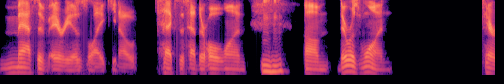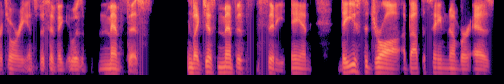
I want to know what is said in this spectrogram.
massive areas, like you know, Texas had their whole one. Mm-hmm. Um, there was one territory in specific. It was Memphis like just Memphis, the city. And they used to draw about the same number as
